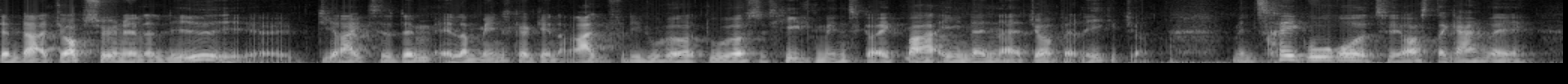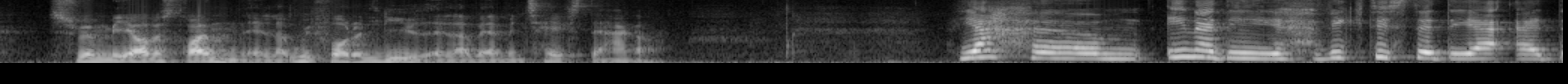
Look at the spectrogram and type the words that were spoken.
dem der er jobsøgende eller ledige, øh, direkte til dem, eller mennesker generelt, fordi du, hører, du er også et helt menneske, og ikke bare en eller anden, der er job eller ikke et job. Men tre gode råd til os, der gerne vil svømme mere op ad strømmen, eller udfordre livet, eller være mentalt stærkere. Ja, øh, en af de vigtigste, det er at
